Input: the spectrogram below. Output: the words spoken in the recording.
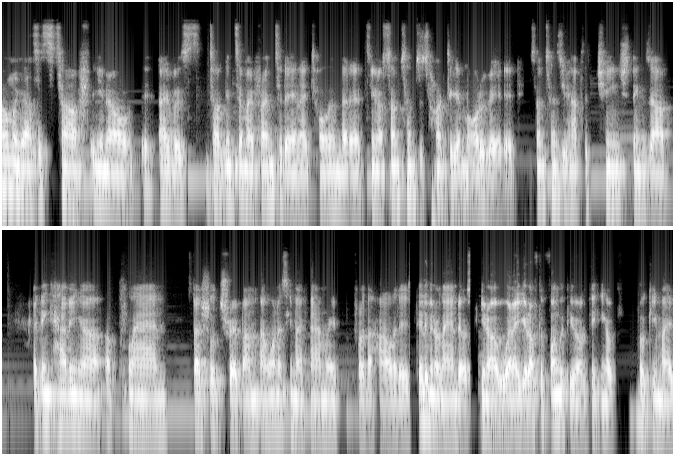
Oh my gosh, it's tough. You know, I was talking to my friend today and I told him that it, you know, sometimes it's hard to get motivated. Sometimes you have to change things up. I think having a, a plan, special trip, I'm, i want to see my family for the holidays. They live in Orlando. You know, when I get off the phone with you, I'm thinking of booking my,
